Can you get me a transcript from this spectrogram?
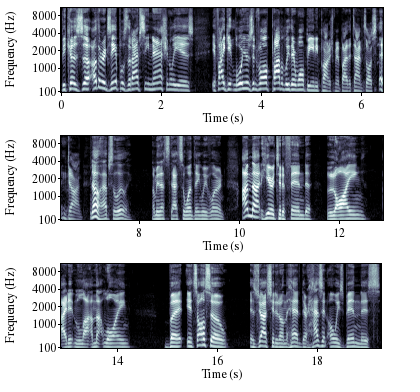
because uh, other examples that I've seen nationally is if I get lawyers involved, probably there won't be any punishment by the time it's all said and done. No, absolutely. I mean, that's that's the one thing we've learned. I'm not here to defend lying. I didn't lie. I'm not lying, but it's also, as Josh hit it on the head, there hasn't always been this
